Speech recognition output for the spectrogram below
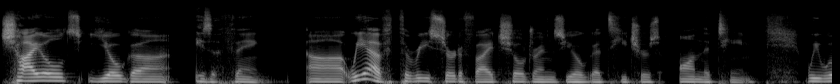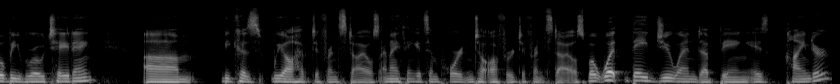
child's yoga is a thing. Uh, we have three certified children's yoga teachers on the team. We will be rotating um, because we all have different styles, and I think it's important to offer different styles. But what they do end up being is kinder,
